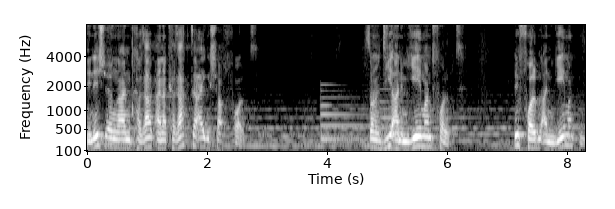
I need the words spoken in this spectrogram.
die nicht irgendeiner Charaktereigenschaft folgt, sondern die einem jemand folgt. Wir folgen einem jemanden.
